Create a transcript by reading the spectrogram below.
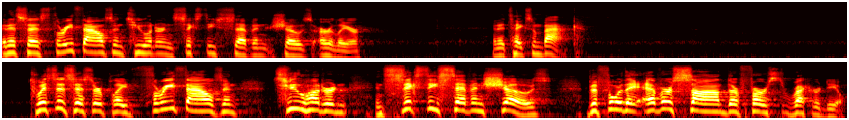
And it says 3,267 shows earlier. And it takes them back. Twisted Sister played 3,267 shows before they ever signed their first record deal.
